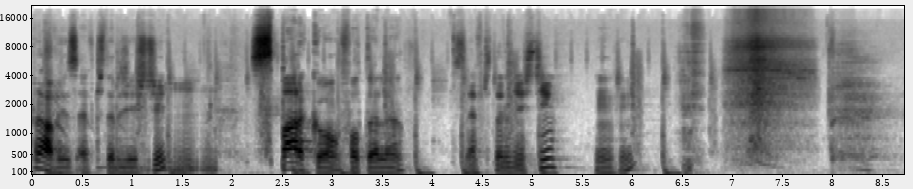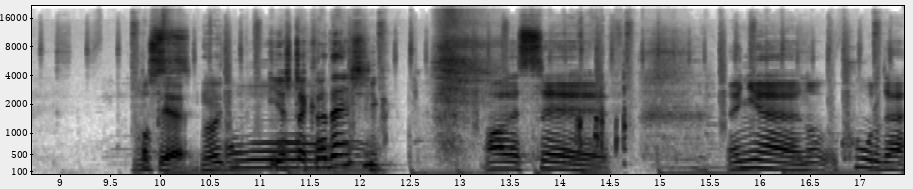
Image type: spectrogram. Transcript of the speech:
prawie z F40. Sparko fotele. Z F40? Mhm. No, Popie. s- No i jeszcze kredensik. Ale syf. Ej nie, no kurde.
